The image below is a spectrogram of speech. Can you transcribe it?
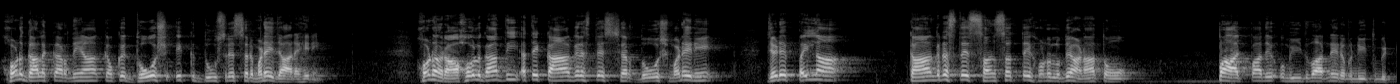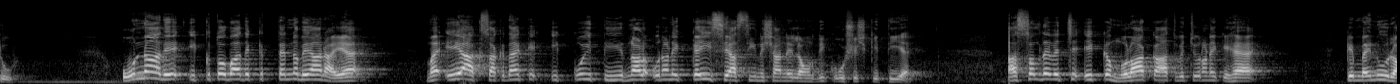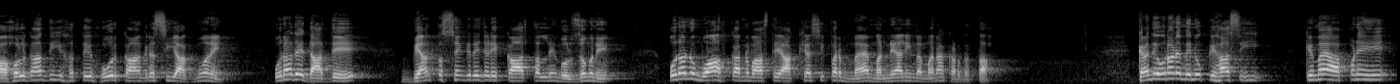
ਹੁਣ ਗੱਲ ਕਰਦੇ ਹਾਂ ਕਿਉਂਕਿ ਦੋਸ਼ ਇੱਕ ਦੂਸਰੇ ਸਿਰ ਮੜੇ ਜਾ ਰਹੇ ਨੇ। ਹੁਣ ਰਾਹੁਲ ਗਾਂਧੀ ਅਤੇ ਕਾਂਗਰਸ ਦੇ ਸਿਰ ਦੋਸ਼ ਮੜੇ ਨੇ, ਜਿਹੜੇ ਪਹਿਲਾਂ ਕਾਂਗਰਸ ਤੇ ਸੰਸਦ ਤੇ ਹੁਣ ਲੁਧਿਆਣਾ ਤੋਂ ਭਾਜਪਾ ਦੇ ਉਮੀਦਵਾਰ ਨੇ ਰਵਨੀਤ ਬਿੱਟੂ ਉਹਨਾਂ ਦੇ ਇੱਕ ਤੋਂ ਬਾਅਦ ਇੱਕ ਤਿੰਨ ਬਿਆਨ ਆਇਆ ਮੈਂ ਇਹ ਆਖ ਸਕਦਾ ਕਿ ਇੱਕੋ ਹੀ ਤੀਰ ਨਾਲ ਉਹਨਾਂ ਨੇ ਕਈ ਸਿਆਸੀ ਨਿਸ਼ਾਨੇ ਲਾਉਣ ਦੀ ਕੋਸ਼ਿਸ਼ ਕੀਤੀ ਹੈ। ਅਸਲ ਦੇ ਵਿੱਚ ਇੱਕ ਮੁਲਾਕਾਤ ਵਿੱਚ ਉਹਨਾਂ ਨੇ ਕਿਹਾ ਕਿ ਮੈਨੂੰ ਰਾਹੁਲ ਗਾਂਧੀ ਅਤੇ ਹੋਰ ਕਾਂਗਰਸੀ ਆਗੂਆਂ ਨੇ, ਉਹਨਾਂ ਦੇ ਦਾਦੇ ਬੇਅੰਤ ਸਿੰਘ ਦੇ ਜਿਹੜੇ ਕਾਤਲ ਨੇ, ਮੁਲਜ਼ਮ ਨੇ, ਉਹਨਾਂ ਨੂੰ ਮੁਆਫ ਕਰਨ ਵਾਸਤੇ ਆਖਿਆ ਸੀ, ਪਰ ਮੈਂ ਮੰਨਿਆ ਨਹੀਂ, ਮੈਂ ਮਨਾ ਕਰ ਦਿੱਤਾ। ਕਹਿੰਦੇ ਉਹਨਾਂ ਨੇ ਮੈਨੂੰ ਕਿਹਾ ਸੀ ਕਿ ਮੈਂ ਆਪਣੇ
